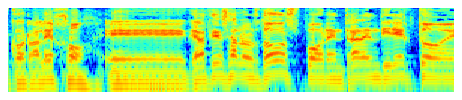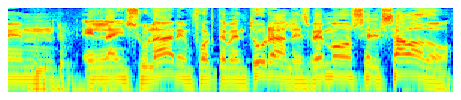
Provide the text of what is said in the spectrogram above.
Corralejo. Eh, gracias a los dos por entrar en directo en la insular, en Fuerteventura. Les vemos el sábado.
